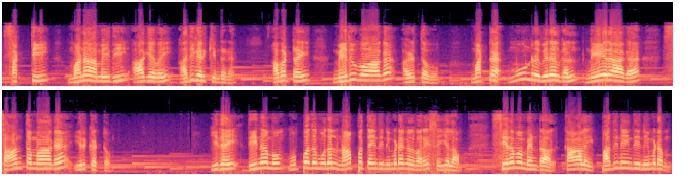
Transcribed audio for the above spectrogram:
சக்தி மன அமைதி ஆகியவை அதிகரிக்கின்றன. அவற்றை மெதுவாக அழுத்தவும். மற்ற மூன்று விரல்கள் நேராக சாந்தமாக இருக்கட்டும். இதை தினமும் முப்பது முதல் நாற்பத்தைந்து நிமிடங்கள் வரை செய்யலாம். சிரமம் என்றால் காலை பதினைந்து நிமிடம்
